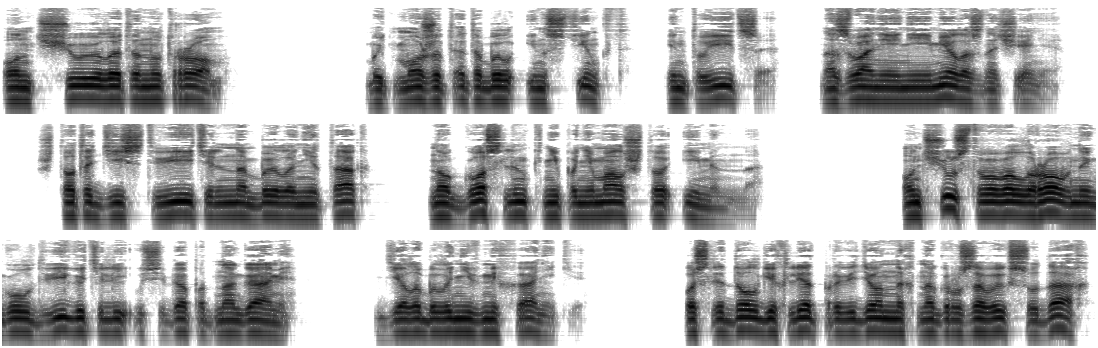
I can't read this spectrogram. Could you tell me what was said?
Он чуял это нутром. Быть может, это был инстинкт, интуиция, название не имело значения. Что-то действительно было не так, но Гослинг не понимал, что именно. Он чувствовал ровный гул двигателей у себя под ногами. Дело было не в механике. После долгих лет, проведенных на грузовых судах,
